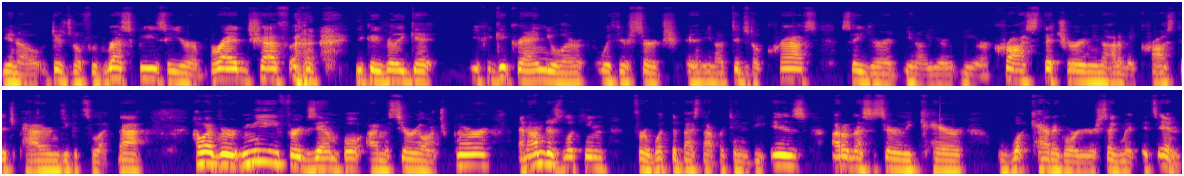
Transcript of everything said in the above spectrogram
you know, digital food recipes. Say you're a bread chef, you could really get you could get granular with your search and you know digital crafts say you're you know you're you're a cross stitcher and you know how to make cross stitch patterns you could select that However, me, for example, I'm a serial entrepreneur and I'm just looking for what the best opportunity is. I don't necessarily care what category or segment it's in.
